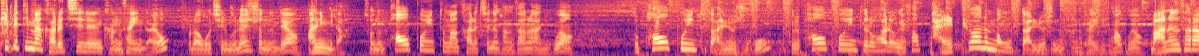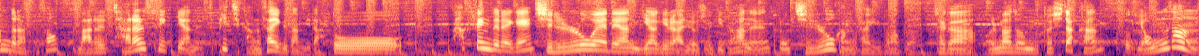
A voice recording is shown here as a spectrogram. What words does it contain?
PPT만 가르치는 강사인가요? 라고 질문해 주셨는데요. 아닙니다. 저는 파워포인트만 가르치는 강사는 아니고요. 또 파워포인트도 알려주고 그리고 파워포인트를 활용해서 발표하는 방법도 알려주는 강사이기도 하고요. 많은 사람들 앞에서 말을 잘할 수 있게 하는 스피치 강사이기도 합니다. 또 학생들에게 진로에 대한 이야기를 알려주기도 하는 그런 진로 강사이기도 하고요. 제가 얼마 전부터 시작한 또 영상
